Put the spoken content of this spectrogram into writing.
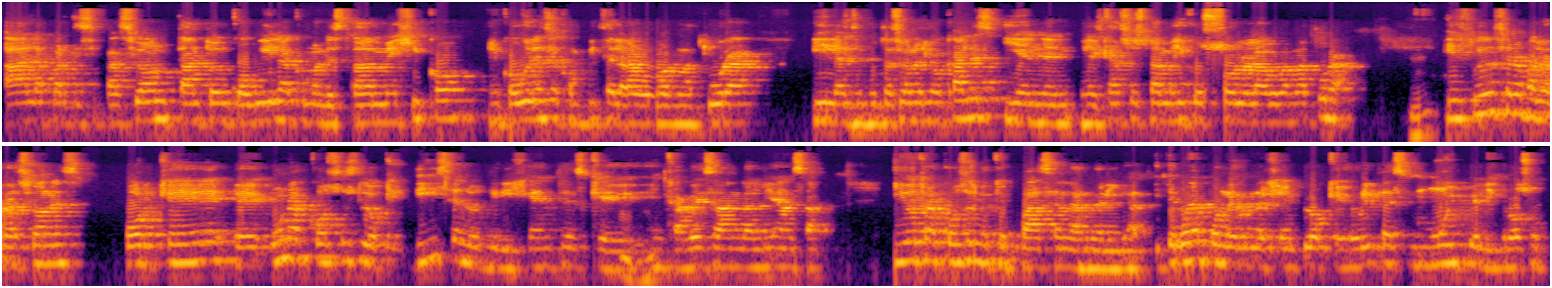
a la participación tanto en Coahuila como en el Estado de México. En Coahuila se compite la gobernatura y las diputaciones locales y en el, caso de Estado de México solo la gobernatura. Y estuvimos hacer valoraciones porque eh, una cosa es lo que dicen los dirigentes que encabezan la alianza y otra cosa es lo que pasa en la realidad. Y te voy a poner un ejemplo que ahorita es muy peligroso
